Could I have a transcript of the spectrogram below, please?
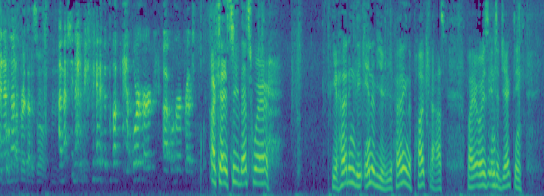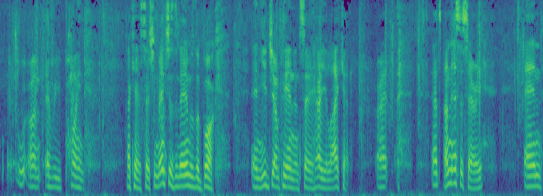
and I'm not. I've read that as well. Mm. I'm actually not a big fan of the book or her uh, or her approach. Okay, see, that's where you're hurting the interview, you're hurting the podcast by always interjecting uh, on every point. Okay, so she mentions the name of the book, and you jump in and say how you like it. All right, that's unnecessary. And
